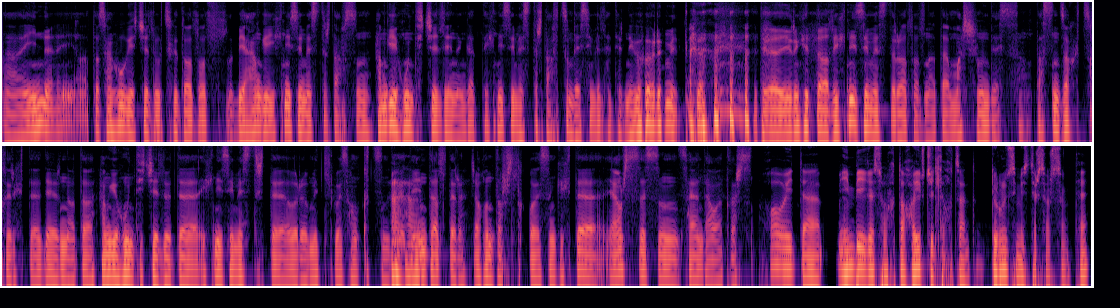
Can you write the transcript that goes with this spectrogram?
Энэ одоо санхүүгийн хичээл үзэхэд бол би хамгийн эхний семестрт авсан хамгийн хүнд хичээл энэ ингээд эхний семестрт авсан байсан юм байна. Тэр нэг өөрөө мэдгүй. Тэгээ ерөнхийдөө бол эхний семестр бол надад маш хүнд байсан. Дасан зогцох хэрэгтэй. Дээр нь одоо хамгийн хүнд хичээлүүд эхний семестртээ өөрөө мэдлгүй сонгогдсон. Тэгээд энэ тал дээр жоохон туршлахгүй байсан. Гэхдээ ямар ч байсан сайн даваад гарсан. Тухайн үед MBA-гээ сурахдаа 2 жил хугацаанд 4 семестр сурсан тий.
